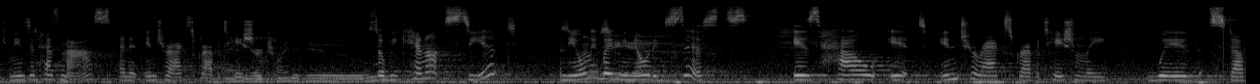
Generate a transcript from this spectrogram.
which means it has mass and it interacts And you're gravitationally. trying to do. So we cannot see it, and the only way we know it exists is how it interacts gravitationally with stuff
